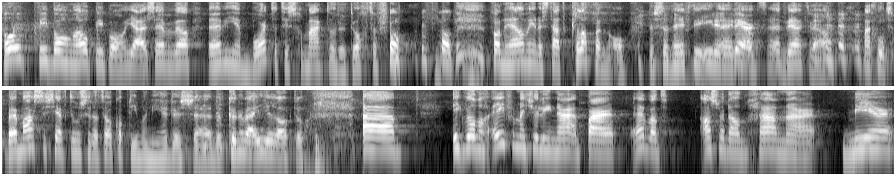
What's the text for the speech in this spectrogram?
Hopiebong. Hopiebong, hopiebong. Ja, ze hebben wel... We hebben hier een bord. Dat is gemaakt door de dochter van, van, van Helmi. En er staat klappen op. Dus dat heeft u iedereen... Het werkt. Het werkt wel. Maar goed, bij Masterchef doen ze dat ook op die manier. Dus eh, dat kunnen wij hier ook doen. Uh, ik wil nog even met jullie naar een paar... Hè, want als we dan gaan naar meer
